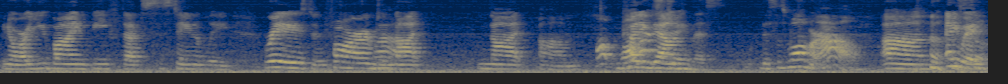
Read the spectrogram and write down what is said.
You know, are you buying beef that's sustainably raised and farmed and not not um, cutting down? doing this. This is Walmart. Wow. Um, anyway,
